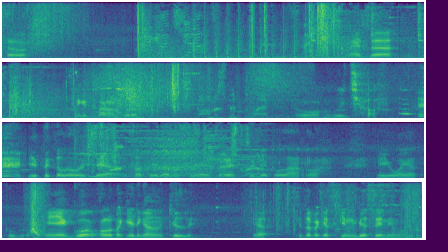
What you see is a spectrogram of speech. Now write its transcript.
Nice. Nice. uh. Sakit banget, bro. Oh, good job. itu kalau cewek satu sama sniper sudah kelar lah riwayatku bro. Kayaknya gue kalau pakai ini nggak ngekill deh. Ya, kita pakai skin biasa ini mah bro.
